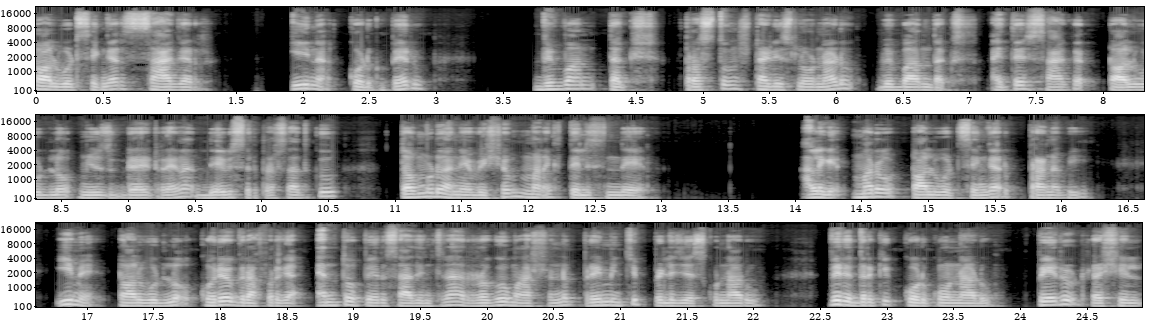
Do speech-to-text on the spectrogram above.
టాలీవుడ్ సింగర్ సాగర్. ఈయన కొడుకు పేరు వివాన్ దక్ష్. ప్రస్తుతం స్టడీస్లో ఉన్నాడు వివాన్ దక్ష్. అయితే సాగర్ టాలీవుడ్లో మ్యూజిక్ డైరెక్టర్ అయిన దేవిశ్రీ ప్రసాద్కు తమ్ముడు అనే విషయం మనకు తెలిసిందే. అలాగే మరో టాలీవుడ్ సింగర్ ప్రణవి. ఈమె టాలీవుడ్లో కొరియోగ్రాఫర్గా ఎంతో పేరు సాధించిన రఘు మాస్టర్ను ప్రేమించి పెళ్ళి చేసుకున్నారు. వీరిద్దరికి కొడుకు ఉన్నాడు. పేరు రషీల్.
